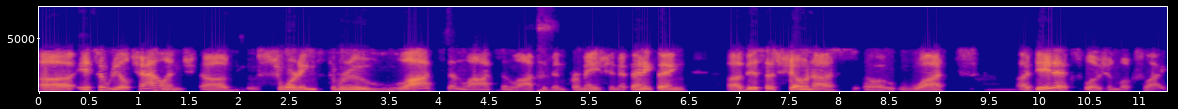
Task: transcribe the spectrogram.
uh, it's a real challenge uh, sorting through lots and lots and lots of information. If anything, uh, this has shown us uh, what a data explosion looks like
